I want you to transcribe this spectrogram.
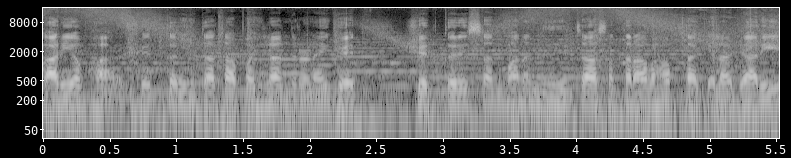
कार्यभार. शेतकरी हिताचा पहिला निर्णय घेत शेतकरी सन्मान निधीचा सतरावा हप्ता केला जारी.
